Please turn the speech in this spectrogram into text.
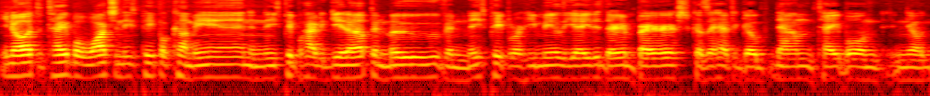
you know, at the table watching these people come in and these people have to get up and move and these people are humiliated. They're embarrassed because they have to go down the table and, you know,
